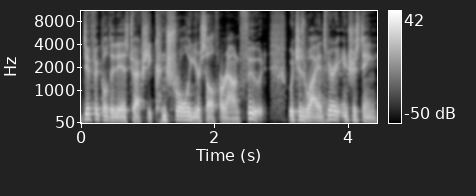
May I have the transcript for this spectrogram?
difficult it is to actually control yourself around food which is why it's very interesting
